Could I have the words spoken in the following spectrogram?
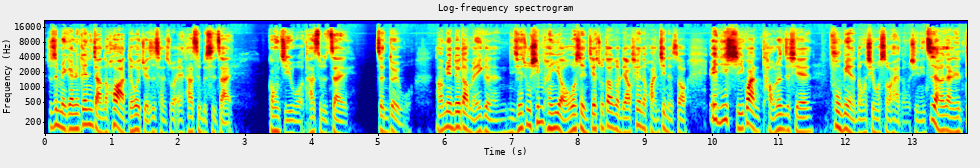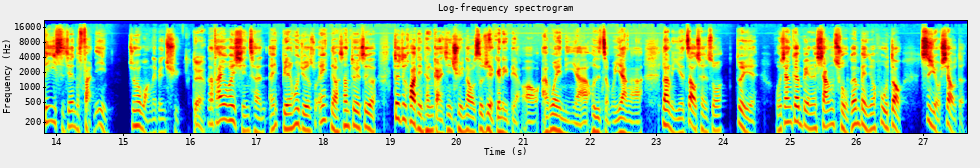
就是每个人跟你讲的话，都会解释成说：“哎，他是不是在攻击我？他是不是在针对我？”然后面对到每一个人，你接触新朋友，或是你接触到这种聊天的环境的时候，因为你习惯讨论这些负面的东西或受害的东西，你自然而然的第一时间的反应。就会往那边去，对，那他又会形成，哎，别人会觉得说，哎，你好像对这个对这个话题很感兴趣，那我是不是也跟你聊哦，安慰你啊，或者怎么样啊，让你也造成说，对耶，我这样跟别人相处，跟别人互动是有效的。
